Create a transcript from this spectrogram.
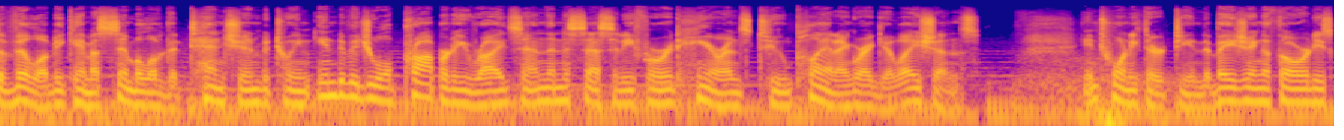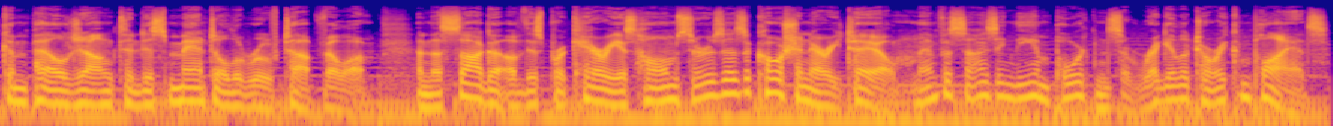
The villa became a symbol of the tension between individual property rights and the necessity for adherence to planning regulations. In 2013, the Beijing authorities compelled Zhang to dismantle the rooftop villa, and the saga of this precarious home serves as a cautionary tale, emphasizing the importance of regulatory compliance.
